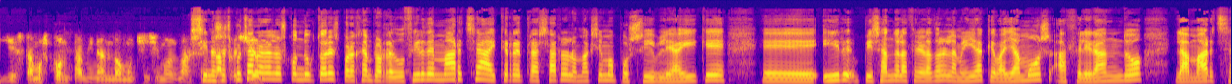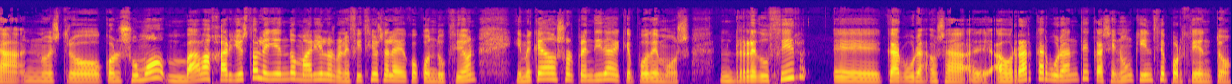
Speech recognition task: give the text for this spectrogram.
y estamos contaminando muchísimos más. Si nos La escuchan presión- ahora los conductores, por ejemplo, reducir de marcha hay que retrasarlo lo máximo posible. Hay que eh, ir pisando el acelerador en la medida que vayamos acelerando la marcha. Nuestro consumo va a bajar. Yo he estado leyendo, Mario, los beneficios de la ecoconducción y me he quedado sorprendida de que podemos reducir eh, carbura- o sea, eh, ahorrar carburante casi en un 15%.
